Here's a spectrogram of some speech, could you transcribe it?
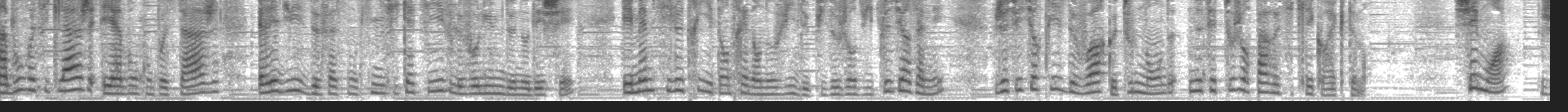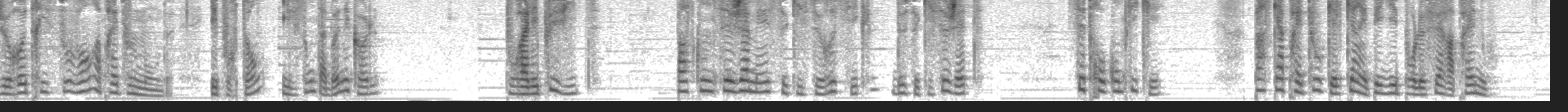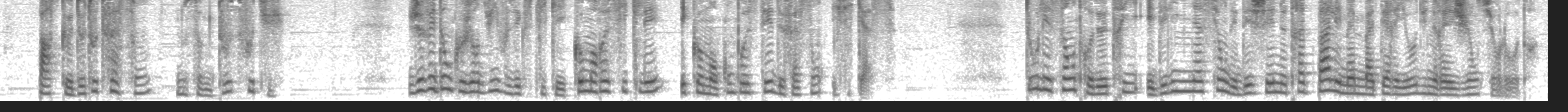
Un bon recyclage et un bon compostage réduisent de façon significative le volume de nos déchets, et même si le tri est entré dans nos vies depuis aujourd'hui plusieurs années, je suis surprise de voir que tout le monde ne sait toujours pas recycler correctement. Chez moi, je retrie souvent après tout le monde, et pourtant, ils sont à bonne école. Pour aller plus vite, parce qu'on ne sait jamais ce qui se recycle de ce qui se jette. C'est trop compliqué. Parce qu'après tout, quelqu'un est payé pour le faire après nous. Parce que de toute façon, nous sommes tous foutus. Je vais donc aujourd'hui vous expliquer comment recycler et comment composter de façon efficace. Tous les centres de tri et d'élimination des déchets ne traitent pas les mêmes matériaux d'une région sur l'autre.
